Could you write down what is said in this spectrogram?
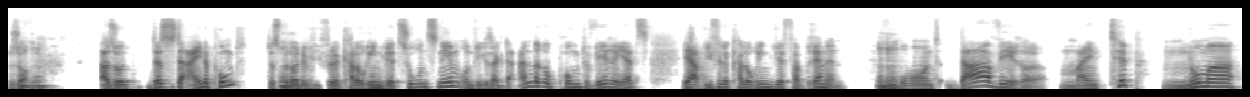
So. Mhm. Also, das ist der eine Punkt. Das bedeutet, mhm. wie viele Kalorien wir zu uns nehmen. Und wie gesagt, der andere Punkt wäre jetzt, ja, wie viele Kalorien wir verbrennen. Mhm. Und da wäre mein Tipp Nummer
